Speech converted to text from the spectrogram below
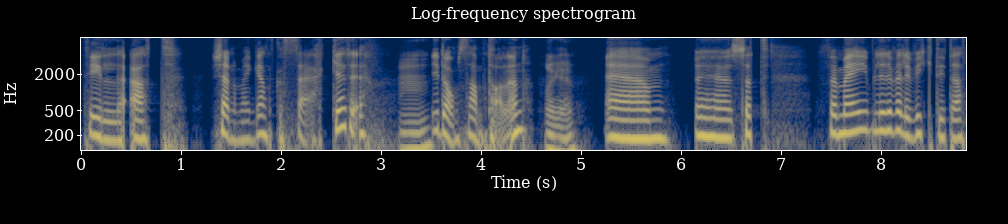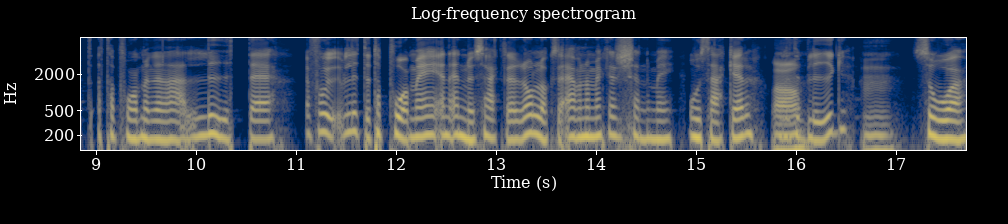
till att känna mig ganska säker Mm. i de samtalen. Okej. Ehm, eh, så för mig blir det väldigt viktigt att, att ta på mig den här lite, jag får lite ta på mig en ännu säkrare roll också. Även om jag kanske känner mig osäker och Ja. lite blyg Mm. så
